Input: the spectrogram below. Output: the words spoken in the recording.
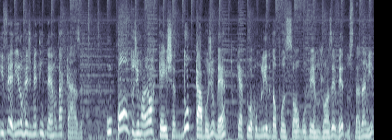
e feriram o regimento interno da casa. O ponto de maior queixa do Cabo Gilberto, que atua como líder da oposição ao governo João Azevedo, do Cidadania,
